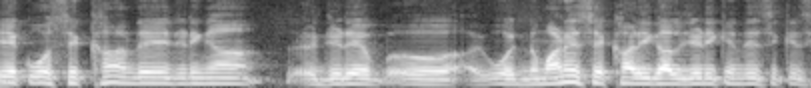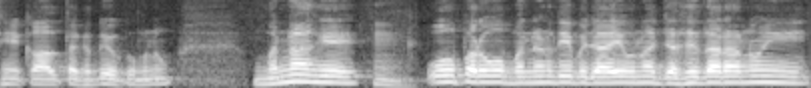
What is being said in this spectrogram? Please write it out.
ਇੱਕ ਉਹ ਸਿੱਖਾਂ ਦੇ ਜਿਹੜੀਆਂ ਜਿਹੜੇ ਉਹ ਨਿਮਾਣੇ ਸਿੱਖ ਵਾਲੀ ਗੱਲ ਜਿਹੜੀ ਕਹਿੰਦੇ ਸੀ ਕਿ ਅਸੀਂ ਅਕਾਲ ਤਖਤ ਦੇ ਹੁਕਮ ਨੂੰ ਮੰਨਾਂਗੇ ਉਹ ਪਰ ਉਹ ਮੰਨਣ ਦੀ ਬਜਾਏ ਉਹਨਾਂ ਜਥੇਦਾਰਾਂ ਨੂੰ ਹੀ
